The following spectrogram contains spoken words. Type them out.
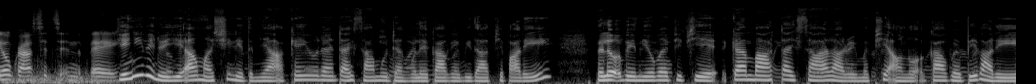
eelgrass sits in the bay ရင်းနှီးပင်တွေရေအောက်မှာရှိနေသမျှကဲရိုးတန်းတိုက်စားမှုတံကိုလည်းကာကွယ်ပြီးသားဖြစ်ပါတယ်ဘယ်လိုအပင်မျိုးပဲဖြစ်ဖြစ်ကမ်းပါတိုက်စားတာတွေမဖြစ်အောင်လို့အကာအကွယ်ပေးပါတယ်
